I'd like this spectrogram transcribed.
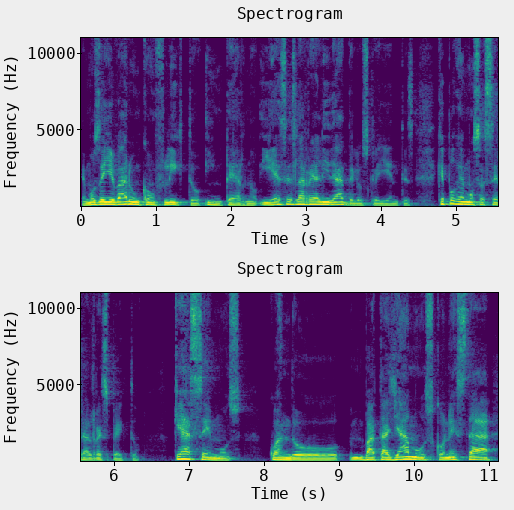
hemos de llevar un conflicto interno y esa es la realidad de los creyentes. ¿Qué podemos hacer al respecto? ¿Qué hacemos cuando batallamos con esta,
